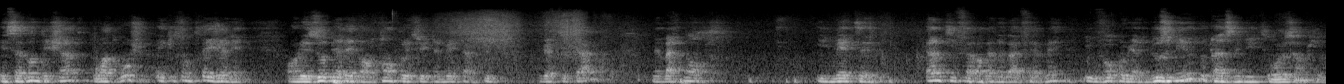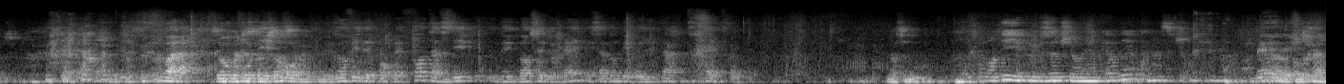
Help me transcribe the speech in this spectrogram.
et ça donne des chiens droite-gauche et qui sont très gênés. On les opérait dans le temps pour essayer de mettre un truc vertical, mais maintenant, ils mettent un petit ovale fermé, il vous faut combien? 12 minutes ou 15 minutes? Oui, c'est un pied. voilà. Donc, ils ont fait des progrès fantastiques dans ces domaines et ça donne des résultats très très bons. Merci beaucoup. Autrement dit, il n'y a plus besoin de chirurgien cardiaque, hein, si je comprends Mais au contraire.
